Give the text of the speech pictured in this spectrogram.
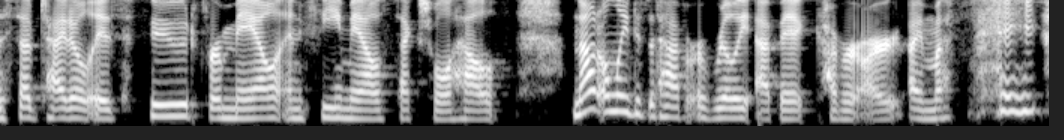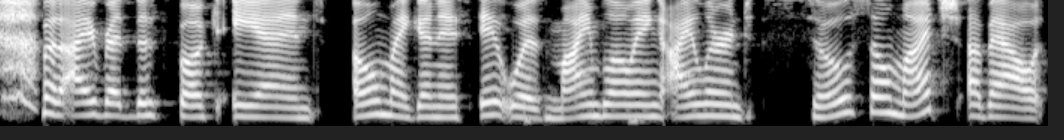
The subtitle is Food for Male and Female Sexual Health. Not only does it have a really epic cover art, I must say, but I read this book and oh my goodness, it was mind blowing. I learned so, so much about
